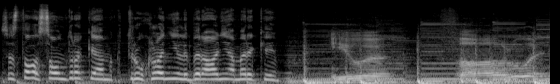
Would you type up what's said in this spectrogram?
se stal soundtrackem k truchlení liberální Ameriky. You were far away.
